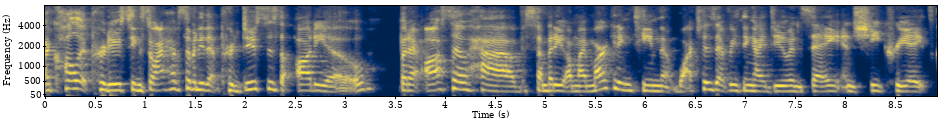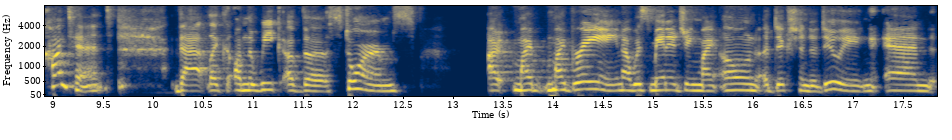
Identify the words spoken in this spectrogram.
I call it producing. So I have somebody that produces the audio, But I also have somebody on my marketing team that watches everything I do and say, and she creates content that, like on the week of the storms, I, my my brain, I was managing my own addiction to doing, and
